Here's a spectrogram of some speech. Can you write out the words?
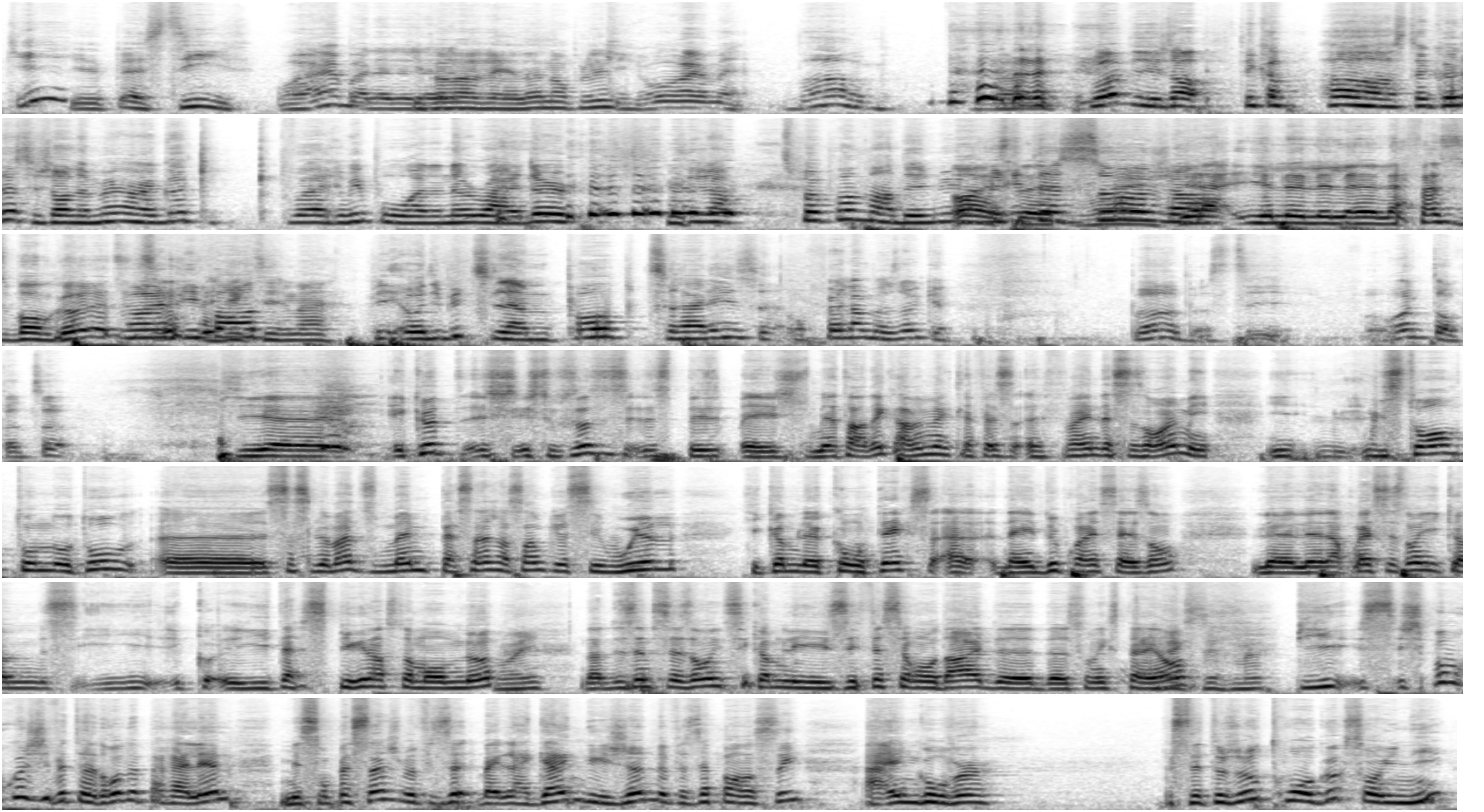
Qui? Il euh, Steve, Ouais, ben le... qui est pas mauvais, là, non plus. qui- Ouais, mais... Bob! Bob, il est genre... T'es comme... Ah, ce gars-là, c'est genre le meilleur gars qui, qui pouvait arriver pour Winona c'est genre... Tu peux pas demander mieux, Ouais, il méritait ça, ouais. Il y a, genre... la, il y a le- le- le- la face du bon gars, là, tu sais. Ouais, il Effectivement. Puis au début, tu l'aimes pas, puis tu réalises au fur et à mesure que... Bob, c'est... Faut voir que t'as fait ça. Puis euh, écoute, je, je trouve ça, ben, je m'y attendais quand même avec la fin de la saison 1, mais l'histoire tourne autour euh, sensiblement du même personnage ensemble que c'est Will, qui est comme le contexte euh, dans les deux premières saisons. Le- le- la première saison, il est comme il, il est aspiré dans ce monde-là. Oui, Dans la deuxième saison, c'est comme les effets secondaires de, de son expérience. Puis je sais pas pourquoi j'ai fait un drôle de parallèle, mais son personnage me faisait, ben, la gang des jeunes me faisait penser à Hangover. C'était toujours trois gars qui sont unis.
